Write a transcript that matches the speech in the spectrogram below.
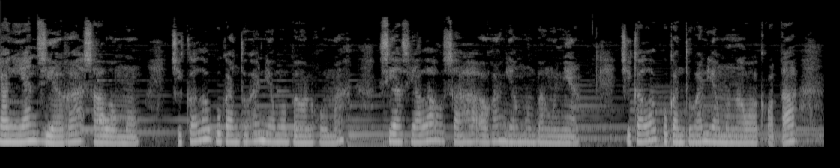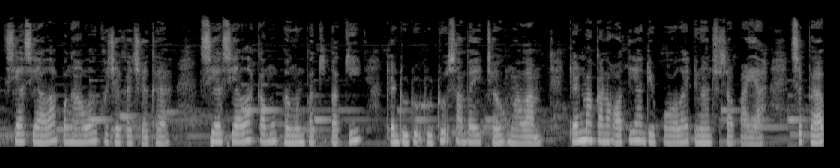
Nyanyian ziarah Salomo. Jikalau bukan Tuhan yang membangun rumah, sia-sialah usaha orang yang membangunnya. Jikalau bukan Tuhan yang mengawal kota, sia-sialah pengawal berjaga-jaga. Sia-sialah kamu bangun pagi-pagi dan duduk-duduk sampai jauh malam, dan makan roti yang diperoleh dengan susah payah, sebab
